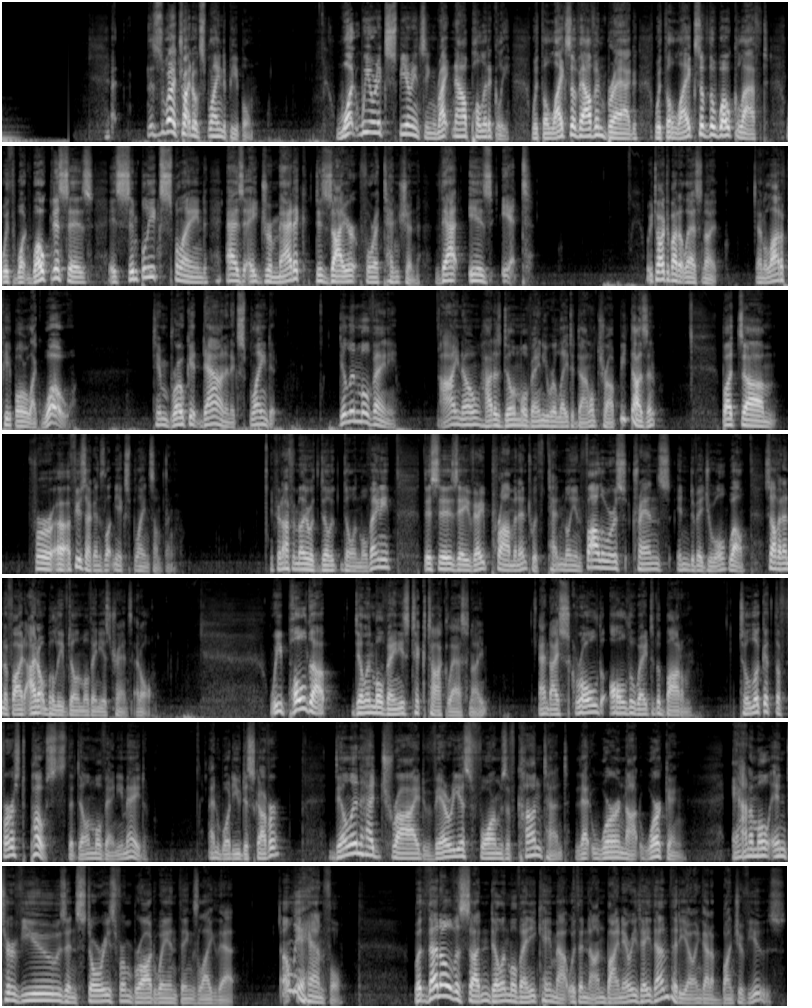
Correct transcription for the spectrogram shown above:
This is what I try to explain to people. What we are experiencing right now politically, with the likes of Alvin Bragg, with the likes of the woke left, with what wokeness is, is simply explained as a dramatic desire for attention. That is it. We talked about it last night, and a lot of people are like, whoa. Tim broke it down and explained it. Dylan Mulvaney. I know. How does Dylan Mulvaney relate to Donald Trump? He doesn't. But um, for a few seconds, let me explain something. If you're not familiar with Dylan Mulvaney, this is a very prominent, with 10 million followers, trans individual. Well, self identified. I don't believe Dylan Mulvaney is trans at all. We pulled up Dylan Mulvaney's TikTok last night, and I scrolled all the way to the bottom to look at the first posts that Dylan Mulvaney made. And what do you discover? Dylan had tried various forms of content that were not working animal interviews and stories from Broadway and things like that. Only a handful. But then all of a sudden, Dylan Mulvaney came out with a non binary they them video and got a bunch of views.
